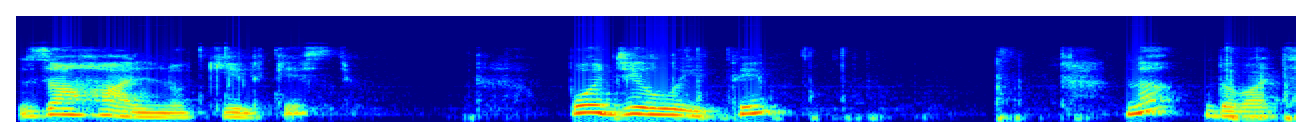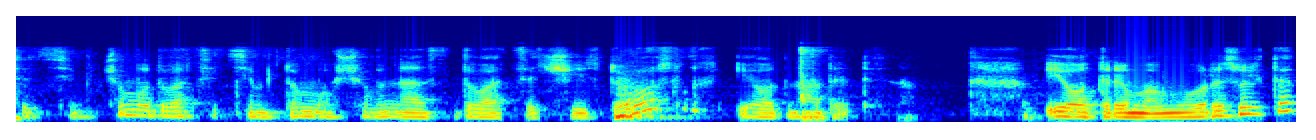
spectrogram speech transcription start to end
загальну кількість поділити на 27. Чому 27? Тому що в нас 26 дорослих і одна дитина. І отримаємо результат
